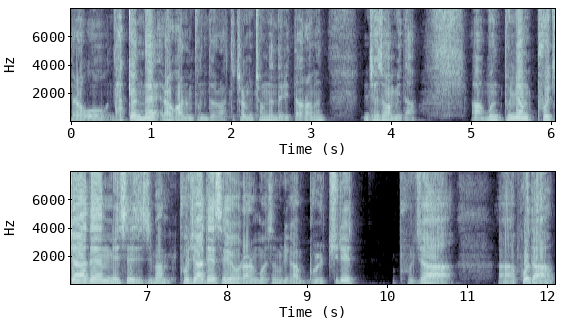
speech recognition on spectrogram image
라고 낚였네? 라고 하는 분들, 또 젊은 청년들이 있다 그러면 죄송합니다. 아, 분명 부자된 메시지지만 부자 되세요라는 것은 우리가 물질의 부자 아, 보다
